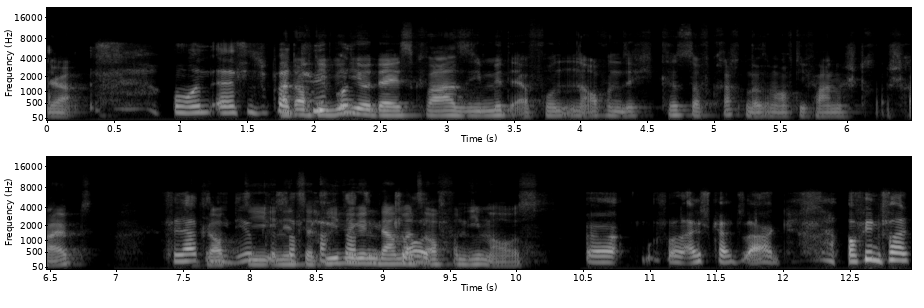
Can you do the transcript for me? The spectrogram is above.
ja. Und äh, ist ein super Hat auch Typ. die und, Videodays quasi miterfunden, auch wenn sich Christoph Krachten das mal auf die Fahne schreibt. Phil Ich hatte die glaube, Idee die Initiative ging damals geklaut. auch von ihm aus. Ja, muss man eiskalt sagen. Auf jeden Fall.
